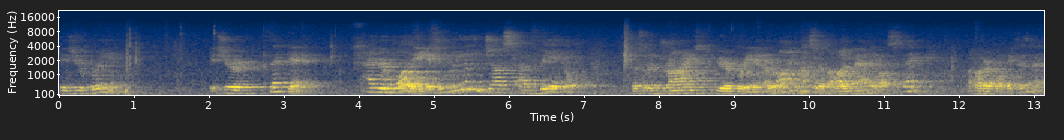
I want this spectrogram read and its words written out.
is your brain. It's your thinking. And your body is really just a vehicle that sort of drives your brain around. That's sort of how many of us think about our bodies, isn't it?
